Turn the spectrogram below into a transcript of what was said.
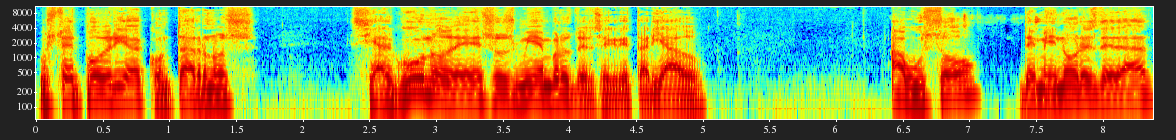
¿Usted podría contarnos si alguno de esos miembros del secretariado abusó de menores de edad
